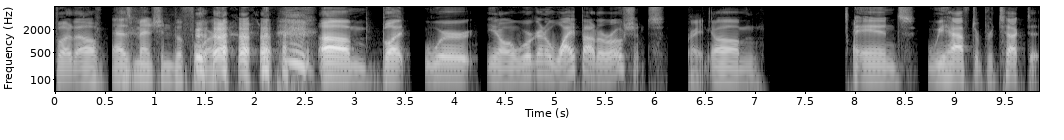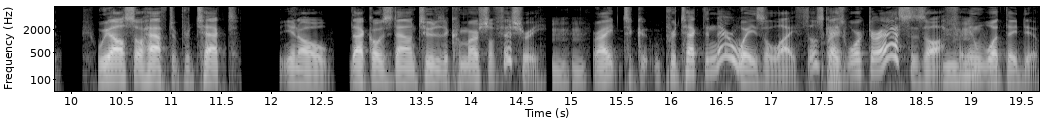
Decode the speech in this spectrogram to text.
But um As mentioned before. um, but we're you know we're going to wipe out our oceans, Right. um, and we have to protect it. We also have to protect, you know, that goes down too to the commercial fishery, hmm right? To c- protecting their ways of life. Those guys work their asses off Mhm. in what they do.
